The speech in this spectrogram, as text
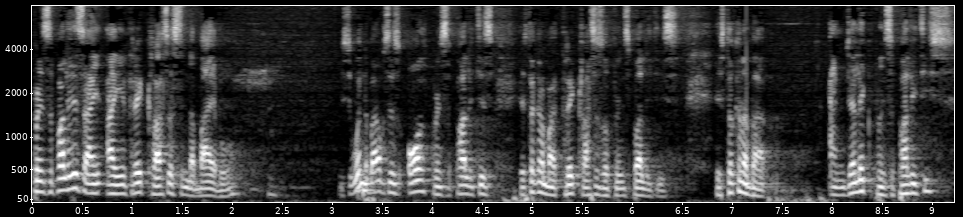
Principalities are, are in three classes in the Bible. You see, when the Bible says all principalities, it's talking about three classes of principalities. It's talking about angelic principalities,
